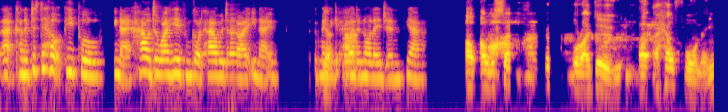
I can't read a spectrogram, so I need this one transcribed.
that kind of just to help people? You know, how do I hear from God? How would I, you know, maybe yeah. get a word of knowledge? And yeah, I, I will say before I do uh, a health warning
